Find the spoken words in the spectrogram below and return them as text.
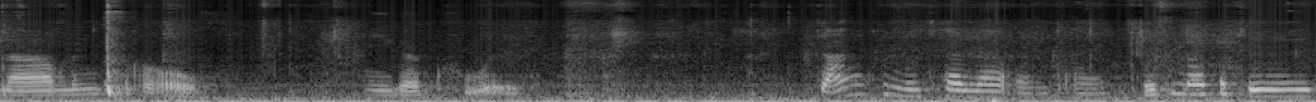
Namen drauf. Mega cool. Danke Nutella und einen guten Appetit.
